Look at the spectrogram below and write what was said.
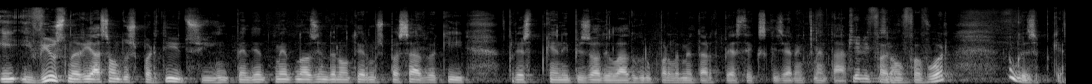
e- viu-se na reação dos partidos, e independentemente de nós ainda não termos passado aqui por este pequeno episódio lá do grupo parlamentar do PSD, que se quiserem comentar, Pequeno farão o favor. É uma coisa pequena.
